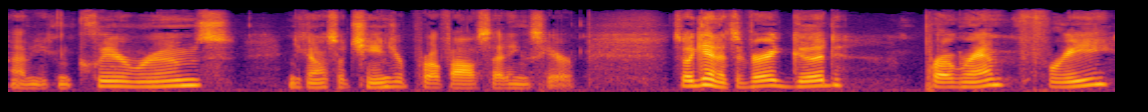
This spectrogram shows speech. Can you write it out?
Um, you can clear rooms you can also change your profile settings here. So again, it's a very good program, free,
